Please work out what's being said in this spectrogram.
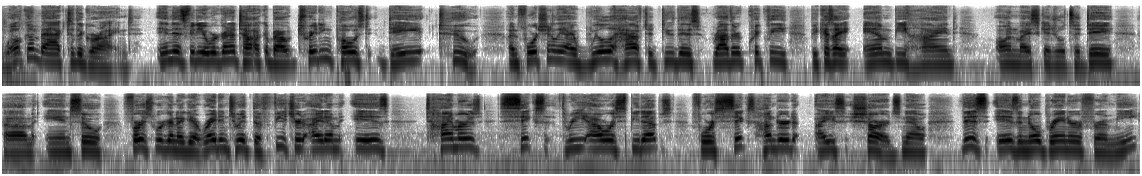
Welcome back to the grind. In this video, we're going to talk about Trading Post Day 2. Unfortunately, I will have to do this rather quickly because I am behind on my schedule today. Um, and so first, we're going to get right into it. The featured item is timers, six three hour speed ups for 600 ice shards. Now, this is a no brainer for me.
